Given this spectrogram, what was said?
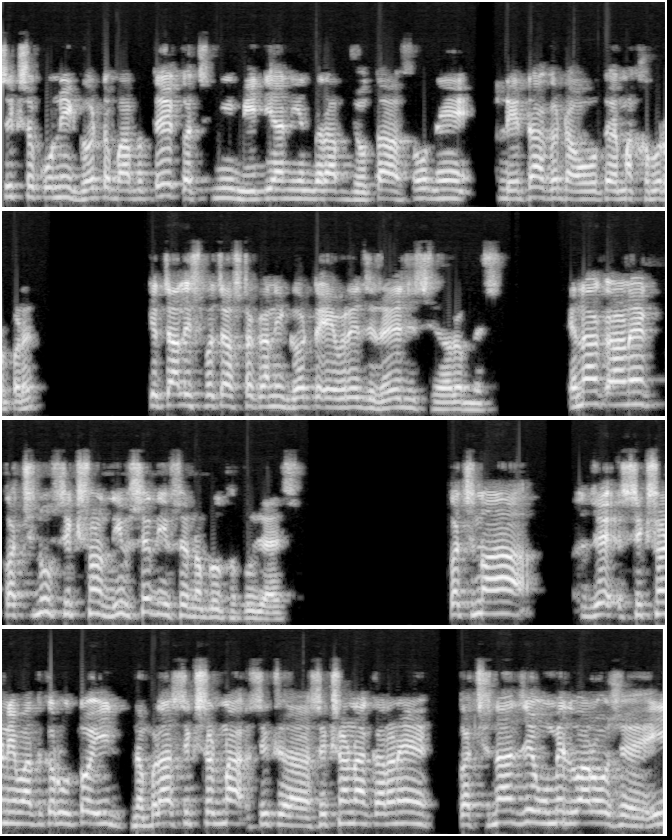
શિક્ષકોની ઘટ બાબતે કચ્છની મીડિયાની અંદર આપ જોતા હશો ને ડેટા ઘટાવો તો એમાં ખબર પડે કે ચાલીસ પચાસ ટકાની ઘટ એવરેજ રહે જ છે રમેશ એના કારણે કચ્છનું શિક્ષણ દિવસે દિવસે નબળું થતું જાય છે. કચ્છના જે શિક્ષણની વાત કરું તો એ નબળા શિક્ષણના શિક્ષણના કારણે કચ્છના જે ઉમેદવારો છે એ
